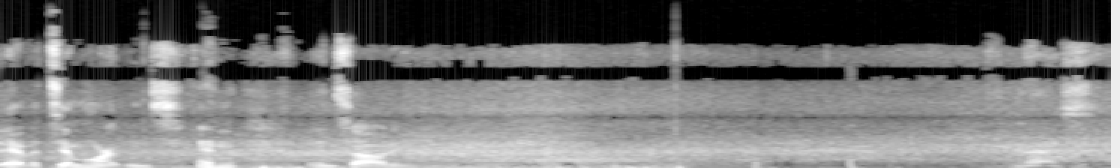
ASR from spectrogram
they have a Tim Hortons in in Saudi. Nice.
